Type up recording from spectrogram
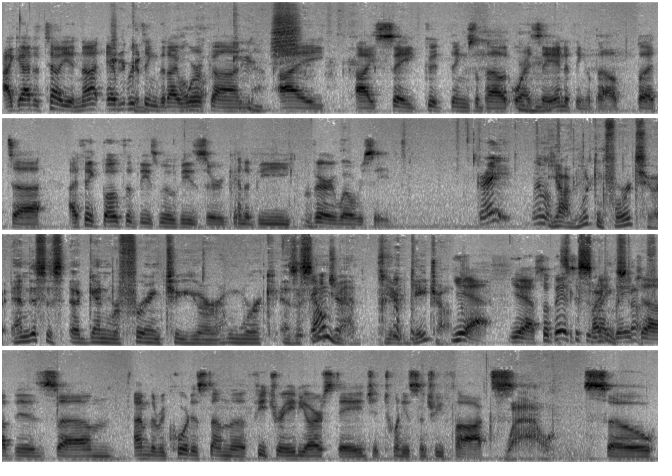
I got to tell you, not everything that I work on, I I say good things about or I say anything about. But uh, I think both of these movies are going to be very well received. Great. Well, Yeah, I'm looking forward to it. And this is again referring to your work as a Your sound man, your day job. Yeah, yeah. So basically, my day stuff. job is um, I'm the recordist on the feature ADR stage at 20th Century Fox. Wow. So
